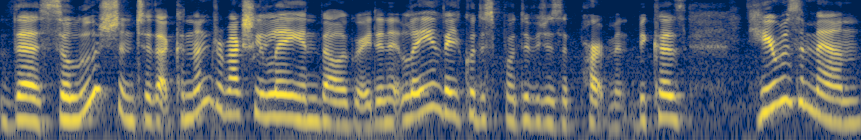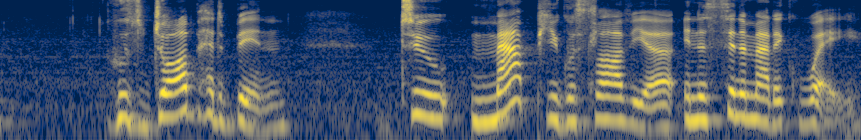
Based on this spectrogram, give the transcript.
the solution to that conundrum actually lay in Belgrade, and it lay in Veljko Despotović's apartment, because here was a man whose job had been to map Yugoslavia in a cinematic way,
